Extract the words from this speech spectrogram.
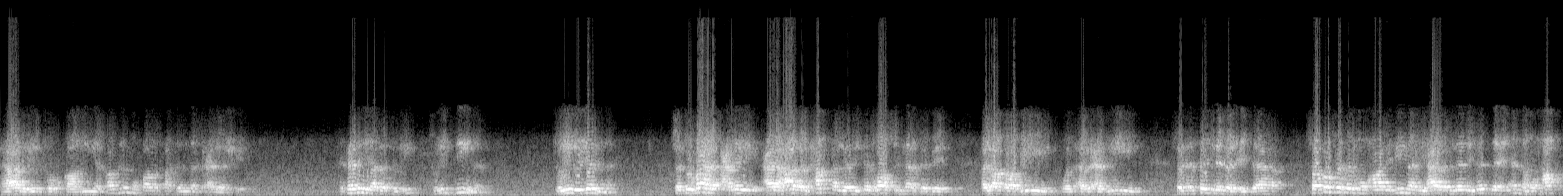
هذه الفرقانية قبل مفارقة الناس على شيء. فتدري ماذا تريد؟ تريد دينا. تريد جنة. ستفارق عليه على هذا الحق الذي تواصي الناس به. الأقربين والأبعدين ستستجلب العداء ستصف المخالفين لهذا الذي تدعي أنه حق.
